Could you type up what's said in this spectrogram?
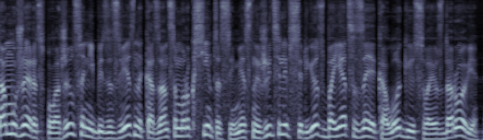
Там уже расположился небезызвестный казанцам оргсинтез, и местные жители всерьез боятся за экологию и свое здоровье.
